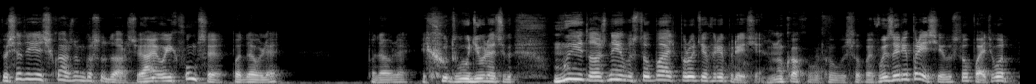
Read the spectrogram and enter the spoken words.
То есть это есть в каждом государстве. А их функция подавлять. Подавлять. И удивляются, мы должны выступать против репрессий. Ну как вы выступаете? Вы за репрессии выступаете. Вот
